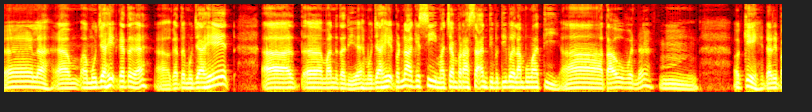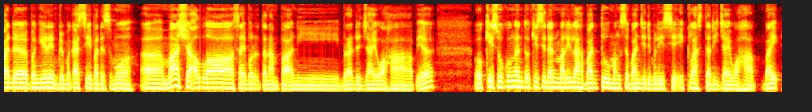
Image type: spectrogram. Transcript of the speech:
Alah, um, uh, Mujahid kata eh uh, Kata Mujahid Uh, uh, mana tadi eh Mujahid pernah ke si macam perasaan tiba-tiba lampu mati. Ah tahu pun eh. Hmm. Okey, daripada pengirim terima kasih pada semua. Uh, Masya Allah, saya baru ternampak ni Brother Jai Wahab ya. Okey, sokongan untuk KC dan marilah bantu mangsa banjir di Malaysia ikhlas dari Jai Wahab. Baik,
